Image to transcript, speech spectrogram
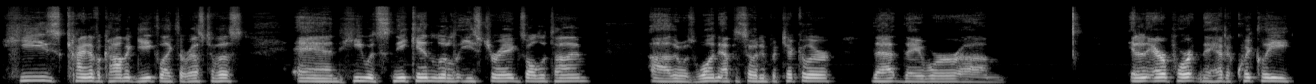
he's kind of a comic geek like the rest of us, and he would sneak in little Easter eggs all the time. Uh, there was one episode in particular that they were um, in an airport and they had to quickly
